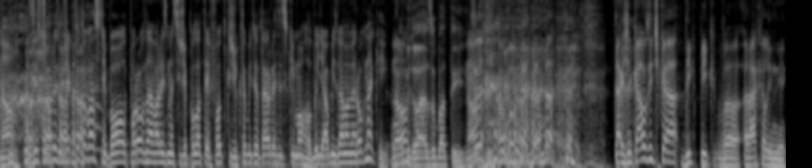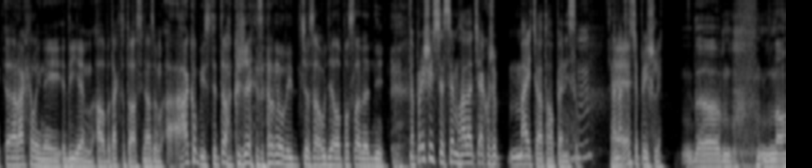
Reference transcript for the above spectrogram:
No, a zisťovali sme, že kto to vlastne bol, porovnávali sme si, že podľa tej fotky, že kto by to teoreticky mohol byť a obidva máme rovnaký. No, Obidvaja zubatí. No. takže kauzička dick pic v Racheliny, Rachelinej DM, alebo takto to asi nazvem. A ako by ste to akože zhrnuli, čo sa udialo posledné dni? No prišli ste sem hľadať akože majiteľa toho penisu. Mm-hmm. A na čo ste prišli? Um, no,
